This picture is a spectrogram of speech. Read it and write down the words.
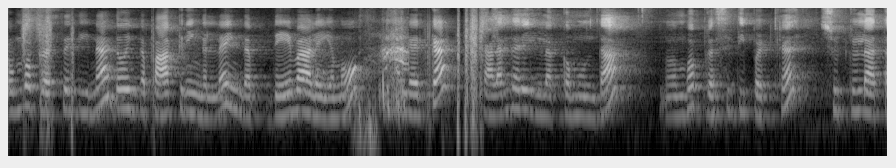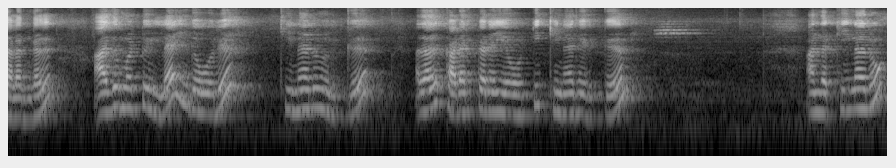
ரொம்ப பிரசித்தினா இதோ இங்கே பார்க்குறீங்கள்ல இந்த தேவாலயமும் அங்கே இருக்க கலங்கரை விளக்கமும் தான் ரொம்ப பிரசித்தி பெற்ற சுற்றுலா தலங்கள். அது மட்டும் இல்லை இங்கே ஒரு கிணறும் இருக்குது அதாவது கடற்கரையை ஒட்டி கிணறு இருக்குது அந்த கிணறும்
